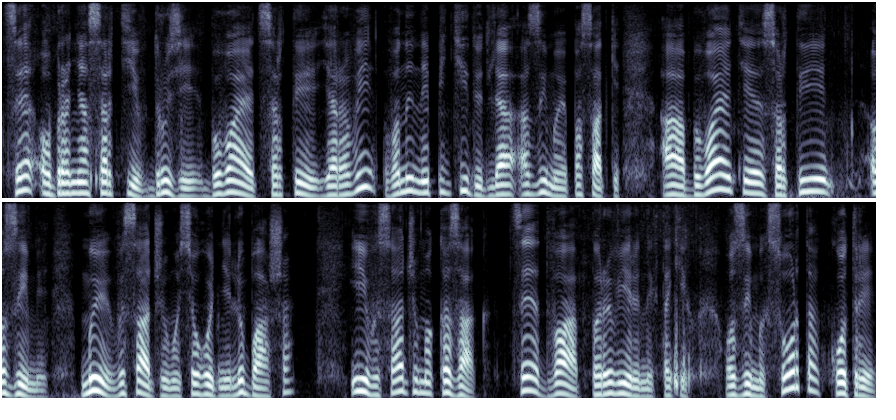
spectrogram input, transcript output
це обрання сортів. Друзі, бувають сорти ярові, вони не підійдуть для озимої посадки, а бувають сорти озимі. Ми висаджуємо сьогодні Любаша і висаджуємо козак. Це два перевірених таких озимих сорта, котрі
